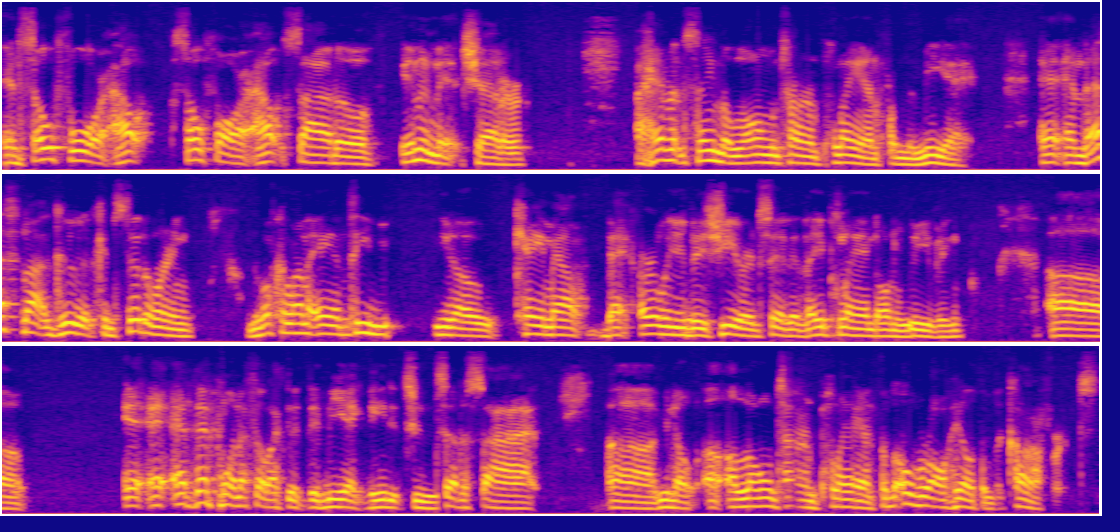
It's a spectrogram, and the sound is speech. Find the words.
And so far out so far outside of internet chatter, I haven't seen the long term plan from the MEAC. And, and, that's not good considering North Carolina A and T, you know, came out back earlier this year and said that they planned on leaving. Uh, at, that point, I felt like the, the MEAC needed to set aside, uh, you know, a, a long term plan for the overall health of the conference.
